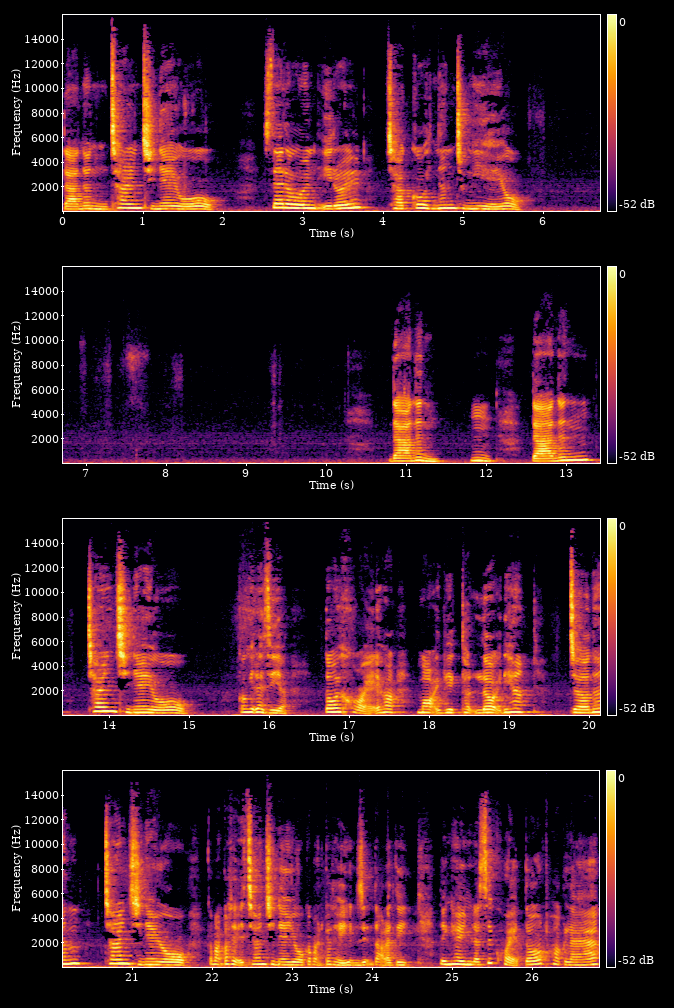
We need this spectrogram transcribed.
나는 잘 지내요. 새로운 일을 찾고 있는 중이에요. 나는 ừ, 나는 잘 지내요. Có nghĩa là gì ạ? Tôi khỏe ha, mọi việc thuận lợi đi ha. 저는 잘 지내요. Các bạn có thể 잘 지내요, các bạn có thể diễn tả là gì? Tình hình là sức khỏe tốt hoặc là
